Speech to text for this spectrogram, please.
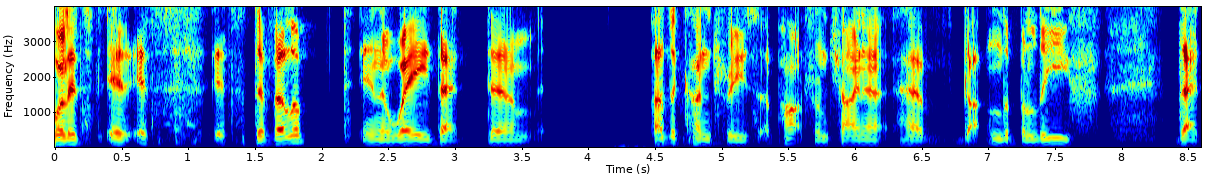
Well, it's it, it's it's developed in a way that um, other countries, apart from China, have gotten the belief that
